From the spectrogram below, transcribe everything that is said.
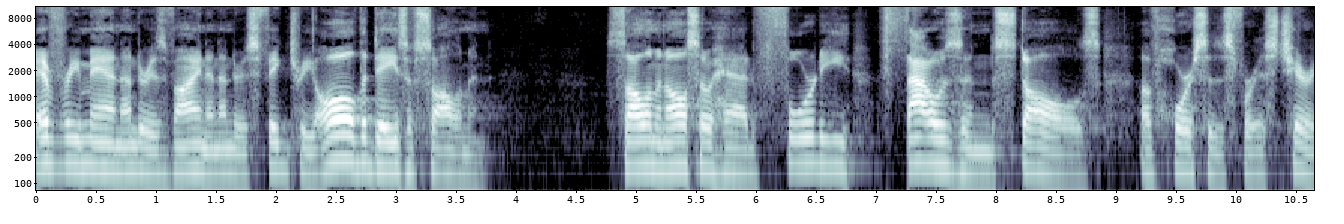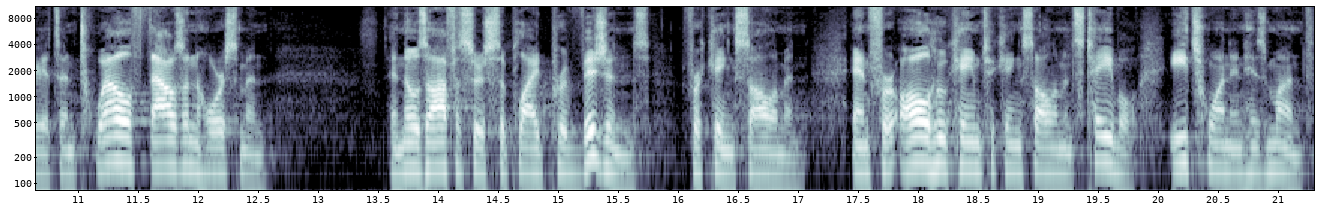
every man under his vine and under his fig tree, all the days of Solomon. Solomon also had 40,000 stalls of horses for his chariots and 12,000 horsemen. And those officers supplied provisions for King Solomon and for all who came to King Solomon's table, each one in his month.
